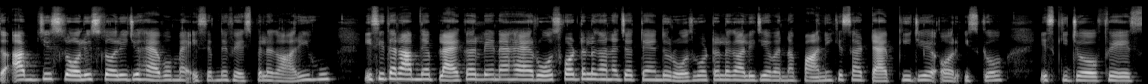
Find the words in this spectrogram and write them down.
तो अब जी स्लोली स्लोली जो है वो मैं इसे अपने फेस पे लगा रही हूँ। इसी तरह आपने अप्लाई कर लेना है रोज़ वाटर लगाना चाहते हैं तो रोज़ वाटर लगा लीजिए, वरना पानी के साथ टैप कीजिए और इसको, इसकी जो फेस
